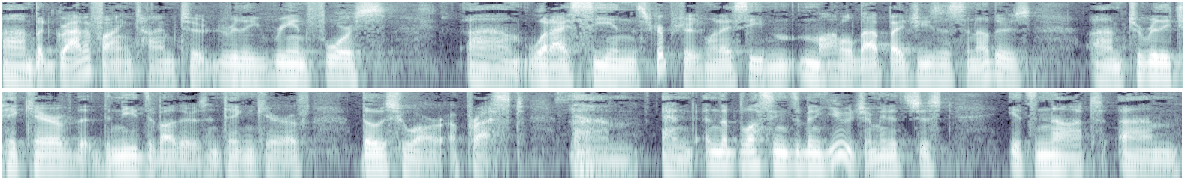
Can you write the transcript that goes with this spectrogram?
um, but gratifying time to really reinforce um, what I see in the scriptures, what I see modeled out by Jesus and others, um, to really take care of the, the, needs of others and taking care of those who are oppressed. Yeah. Um, and, and the blessings have been huge. I mean, it's just, it's not. Um,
